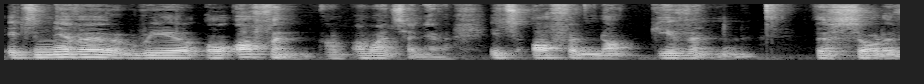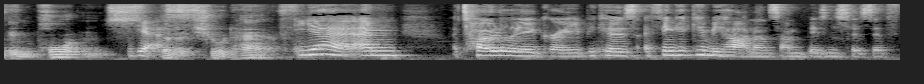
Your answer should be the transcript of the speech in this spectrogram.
it's never real or often, I I won't say never, it's often not given the sort of importance Yes. that it should have. Yeah, and I totally agree because I think it can be hard on some businesses if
